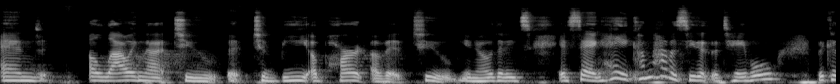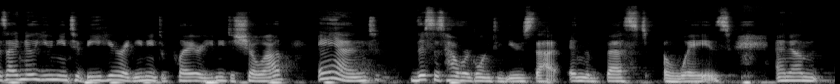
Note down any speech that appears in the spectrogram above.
and allowing that to to be a part of it too you know? That it's it's saying hey come have a seat at the table because i know you need to be here and you need to play or you need to show up. And this is how we're going to use that in the best of ways. And um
